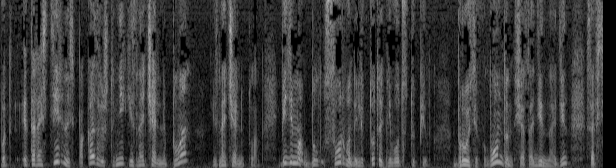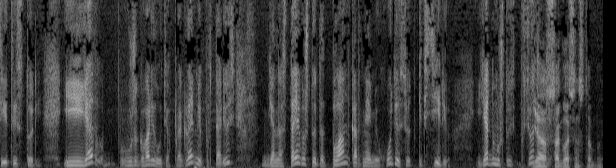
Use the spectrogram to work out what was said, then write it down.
вот эта растерянность показывает, что некий изначальный план – изначальный план, видимо, был сорван или кто-то от него отступил бросив Лондон сейчас один на один со всей этой историей. И я уже говорила у тебя в программе, повторюсь, я настаиваю, что этот план корнями уходит все-таки в Сирию. я думаю, что все-таки... Я согласен с тобой.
